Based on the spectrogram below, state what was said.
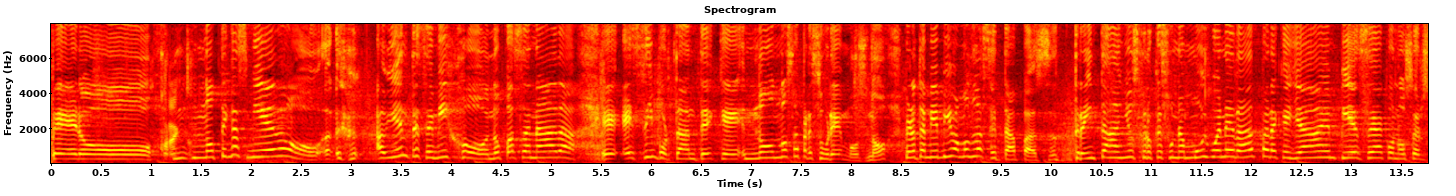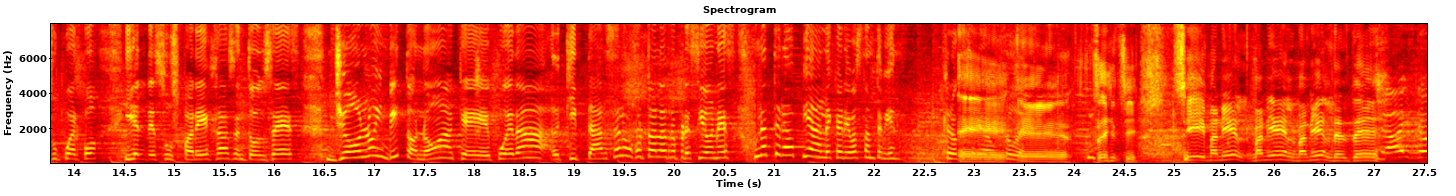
pero Correcto. no tengas miedo. Aviéntese, mijo, no pasa nada. Eh, es importante que no nos apresuremos, ¿no? Pero también vivamos las etapas. 30 años creo que es una muy buena edad para que ya empiece a conocer su cuerpo y el de sus parejas. Entonces, yo lo invito, ¿no? A que pueda quitarse a lo mejor todas las represiones. Una terapia le caería bastante bien. Creo que sería Eh, prudente. eh, sí, sí. Sí, Maniel, Maniel, Maniel, desde... ¡Ay, no!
